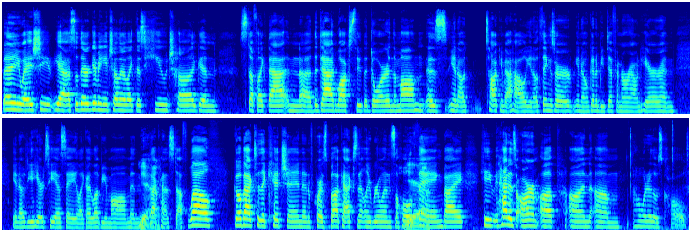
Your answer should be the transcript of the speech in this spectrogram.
But anyway, she yeah, so they're giving each other like this huge hug and stuff like that. And uh, the dad walks through the door, and the mom is you know talking about how you know things are you know going to be different around here, and you know do you hear TSA like "I love you, mom" and Yeah. that kind of stuff. Well. Go back to the kitchen, and of course, Buck accidentally ruins the whole Yeah. thing by he had his arm up on um oh what are those called?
